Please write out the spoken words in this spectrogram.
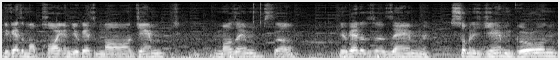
you get more point and you get more gem, more gem. So you get the gem, so many gem, gold,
